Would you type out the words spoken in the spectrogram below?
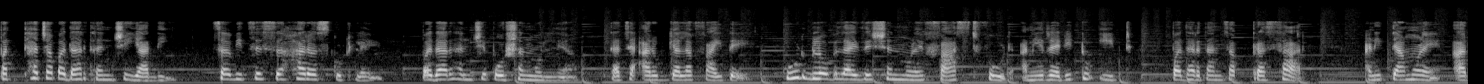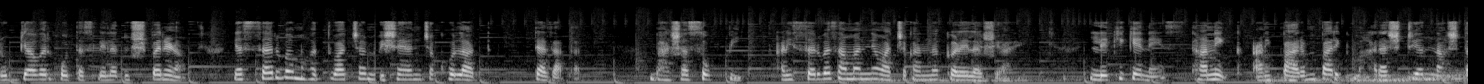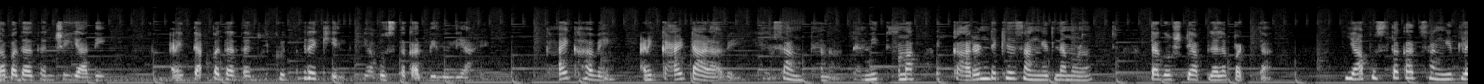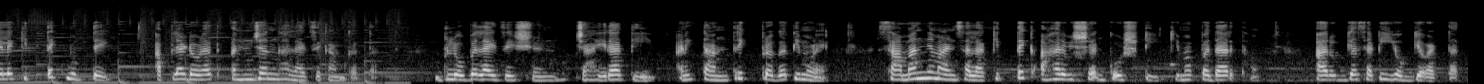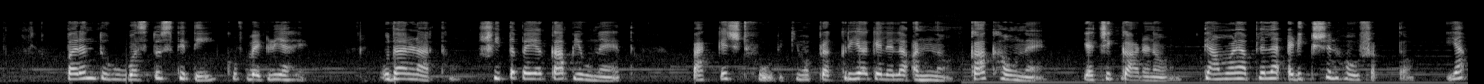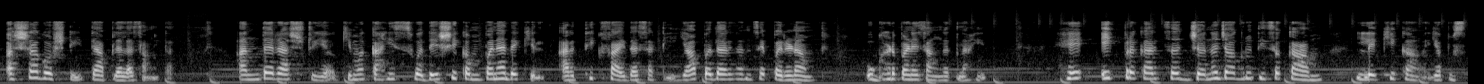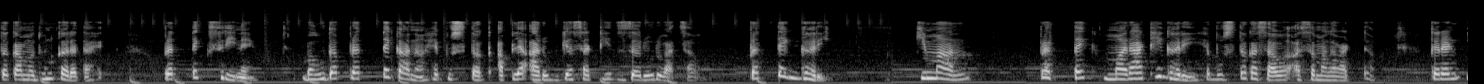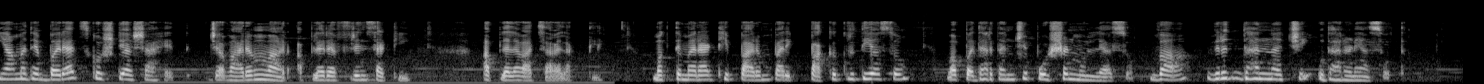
पथ्याच्या पदार्थांची यादी. चवीचे सहा रस कुठले? पदार्थांची पोषण मूल्य. त्याचे आरोग्याला फायदे. फूड ग्लोबलायझेशनमुळे फास्ट फूड आणि रेडी टू ईट पदार्थांचा प्रसार आणि त्यामुळे आरोग्यावर होत असलेला दुष्परिणाम या सर्व महत्त्वाच्या विषयांच्या खोलात त्या जातात. भाषा सोपी आणि सर्वसामान्य वाचकांना कळेल अशी आहे. लेखिकेने स्थानिक आणि पारंपरिक महाराष्ट्रीयन नाश्ता पदार्थांची यादी आणि त्या पदार्थांची कृती देखील या पुस्तकात दिलेली आहे. काय खावे आणि काय टाळावे हे सांगताना त्यांनी त्यामागचे कारण देखील सांगितल्यामुळं त्या गोष्टी आपल्याला पटतात. या पुस्तकात सांगितलेले कित्येक मुद्दे आपल्या डोळ्यात अंजन घालायचे काम करतात. ग्लोबलायझेशन जाहिराती आणि तांत्रिक प्रगतीमुळे सामान्य माणसाला कित्येक आहारविषयक गोष्टी किंवा पदार्थ आरोग्यासाठी योग्य वाटतात. परंतु वस्तुस्थिती खूप वेगळी आहे. उदाहरणार्थ शीतपेय का पिऊ नयेत? पॅकेज्ड फूड किंवा प्रक्रिया केलेलं अन्न का खाऊ नये? याची कारणं त्यामुळे आपल्याला ॲडिक्शन होऊ शकतं. या अशा गोष्टी त्या आपल्याला सांगतात. आंतरराष्ट्रीय किंवा काही स्वदेशी कंपन्या देखील आर्थिक फायद्यासाठी या पदार्थांचे परिणाम उघडपणे सांगत नाहीत. हे एक प्रकारचं जनजागृतीचं काम लेखिका या पुस्तकामधून करत आहेत. प्रत्येक स्त्रीने बहुधा प्रत्येकानं हे पुस्तक आपल्या आरोग्यासाठी जरूर वाचावं. प्रत्येक घरी किमान प्रत्येक मराठी घरी हे पुस्तक असावं असं मला वाटतं. कारण यामध्ये बऱ्याच गोष्टी अशा आहेत ज्या वारंवार आपल्या रेफरन्ससाठी आपल्याला वाचाव्या लागतील. मग ते मराठी पारंपरिक पाककृती असो वा पदार्थांची पोषण मूल्य असो वा विरुद्धांनाची उदाहरणे असोत.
